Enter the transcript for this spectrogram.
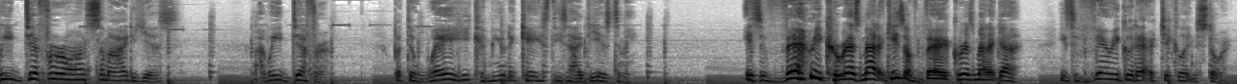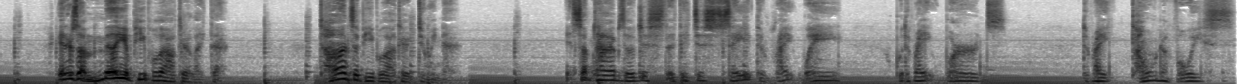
we differ on some ideas. Uh, we differ. But the way he communicates these ideas to me is very charismatic. He's a very charismatic guy. He's very good at articulating story. And there's a million people out there like that. Tons of people out there doing that. And sometimes they'll just they just say it the right way, with the right words, the right tone of voice,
